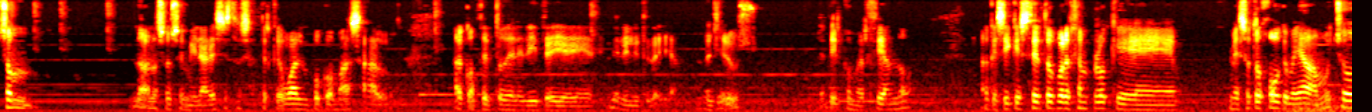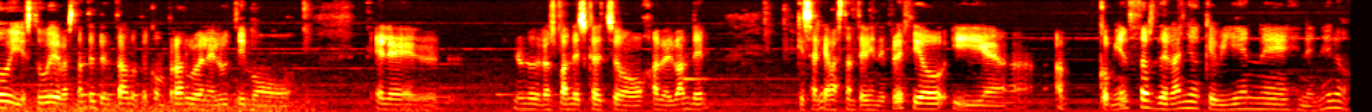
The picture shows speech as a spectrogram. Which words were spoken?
Son. No, no son similares. Esto se acerca igual un poco más al, al concepto del Elite, del Elite de Dangerous. Es decir, comerciando. Aunque sí que es cierto, por ejemplo, que es otro juego que me llama mucho y estuve bastante tentado de comprarlo en el último. En, el, en uno de los bandes que ha hecho Hamel Banden, que salía bastante bien de precio. Y eh, a, comienzos del año que viene, en enero.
